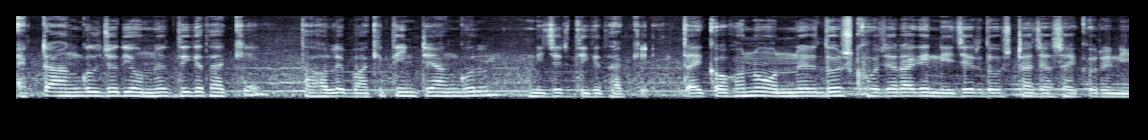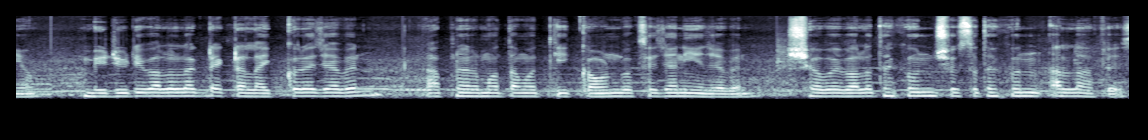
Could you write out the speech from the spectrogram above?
একটা আঙ্গুল যদি অন্যের দিকে থাকে, তাহলে বাকি তিনটে আঙ্গুল নিজের দিকে থাকে। তাই কখনো অন্যের দোষ খোঁজার আগে নিজের দোষটা যাচাই করে নিও। ভিডিওটি ভালো লাগলে একটা লাইক করে যাবেন। আপনার মতামত কি কমেন্ট বক্সে জানিয়ে যাবেন। সবাই ভালো থাকুন, সুস্থ থাকুন, আল্লাহ হাফেজ।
